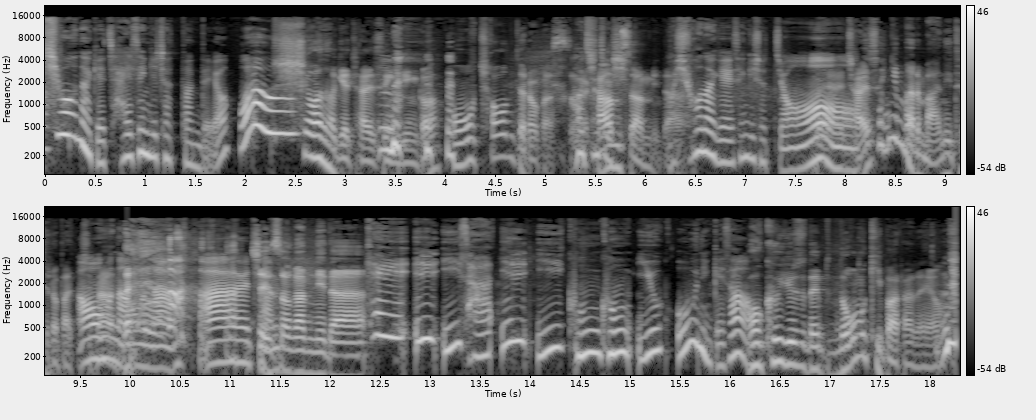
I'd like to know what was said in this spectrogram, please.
시원하게 잘생기셨던데요. wow. 시원하게 잘생긴 거? 오, 처음 들어봤어요. 어, 진짜 감사합니다. 시, 시원하게 생기셨죠. 네, 잘생긴 말은 많이 들어봤지만. 어머나 네. 어머나. 참. 죄송합니다. K124120065님께서 어, 그 유저네임도 너무 기발하네요. 네.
